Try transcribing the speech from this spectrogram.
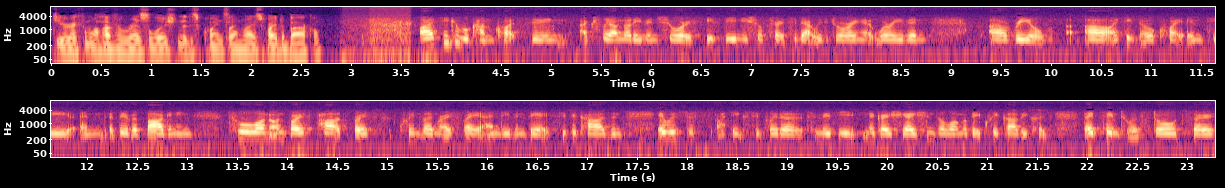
do you reckon we'll have a resolution to this Queensland Raceway debacle? I think it will come quite soon. Actually, I'm not even sure if, if the initial threats about withdrawing it were even uh, real. Uh, I think they were quite empty and a bit of a bargaining tool on, on both parts, both Queensland Raceway and even V8 Supercars. And it was just, I think, simply to, to move the negotiations along a bit quicker because they'd seemed to have stalled. So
